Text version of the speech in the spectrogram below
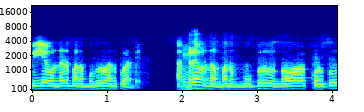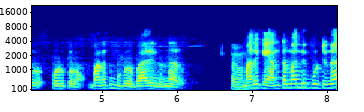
పిఏ ఉన్నాడు మనం ముగ్గురు అనుకోండి. అక్కడే ఉన్నాం. మనం ముగ్గురు నోవా కొడుకు కొడుకులం. మనకు ముగ్గురు భార్యలు ఉన్నారు. మనకి ఎంతమంది పుట్టినా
